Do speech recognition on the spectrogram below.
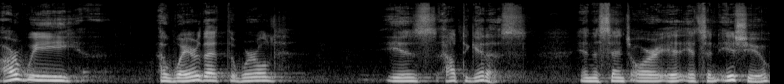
are we aware that the world is out to get us in the sense, or it's an issue?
